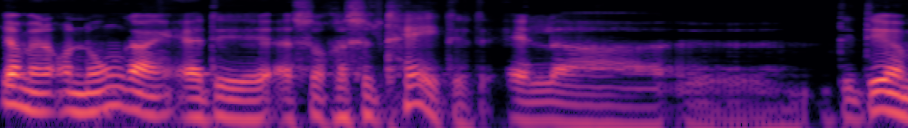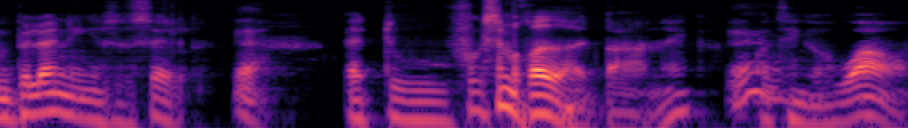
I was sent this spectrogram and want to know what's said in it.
Jamen, og nogle gange er det altså resultatet, eller øh, det, det er jo en belønning i sig selv. Ja. At du for eksempel redder et barn, ikke? Ja, ja. og tænker, wow,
